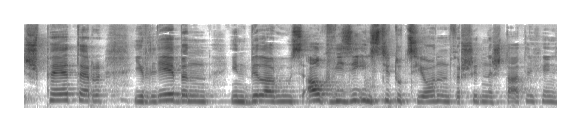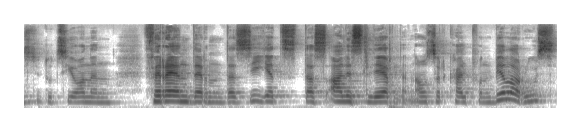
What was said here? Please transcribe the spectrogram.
später ihr Leben in Belarus, auch wie sie Institutionen, verschiedene staatliche Institutionen verändern, dass sie jetzt das alles lernen außerhalb von Belarus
